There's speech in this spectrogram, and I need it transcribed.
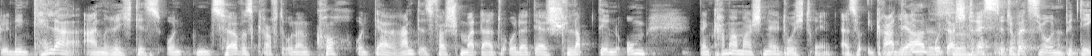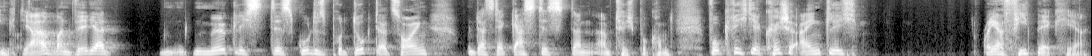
den Teller anrichtest und ein Servicekraft oder ein Koch und der Rand ist verschmattert oder der schlappt den um, dann kann man mal schnell durchdrehen. Also gerade ja, unter äh, Stresssituationen bedingt. Ja, man will ja möglichst das gutes Produkt erzeugen und dass der Gast es dann am Tisch bekommt. Wo kriegt ihr Köche eigentlich euer Feedback her?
